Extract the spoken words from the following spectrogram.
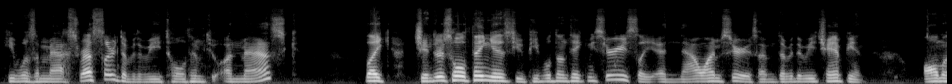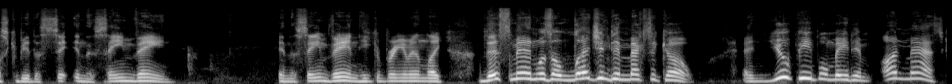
he was a masked wrestler. WWE told him to unmask. Like Jinder's whole thing is, you people don't take me seriously, and now I'm serious. I'm WWE champion. Almas could be the in the same vein. In the same vein, he could bring him in like this man was a legend in Mexico, and you people made him unmask.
